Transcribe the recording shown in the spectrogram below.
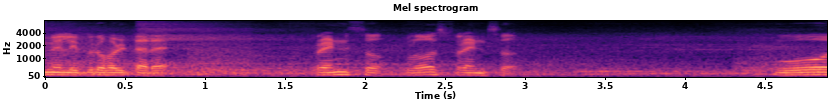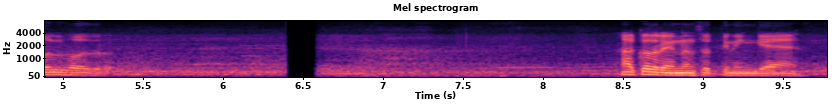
ಮೇಲೆ ಇಬ್ಬರು ಹೊರಟಾರೆ. ಫ್ರೆಂಡ್ಸು ಕ್ಲೋಸ್ ಫ್ರೆಂಡ್ಸು ಓಲ್ ಹೋದರು. ಹಾಕಿದ್ರೆ ಇನ್ನೊಂದು ನಿಂಗೆ?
